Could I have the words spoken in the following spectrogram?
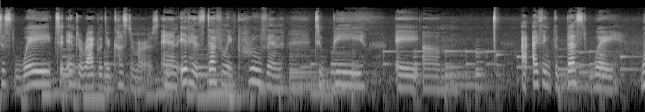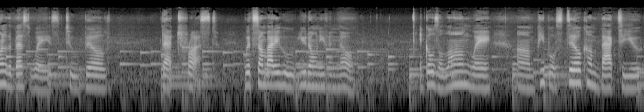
just way to interact with your customers. And it has definitely proven to be a, um, I, I think, the best way, one of the best ways to build that trust with somebody who you don't even know. It goes a long way um, people still come back to you.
